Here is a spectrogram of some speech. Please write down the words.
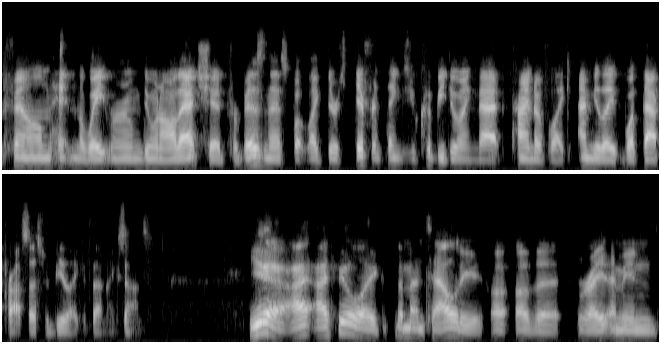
film, hitting the weight room, doing all that shit for business, but like there's different things you could be doing that kind of like emulate what that process would be like, if that makes sense. Yeah, I, I feel like the mentality of, of it, right? I mean,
